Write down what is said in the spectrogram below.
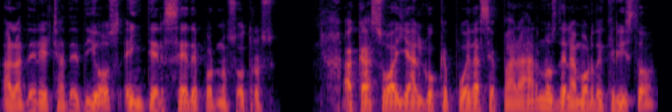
a la derecha de Dios e intercede por nosotros. ¿Acaso hay algo que pueda separarnos del amor de Cristo?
